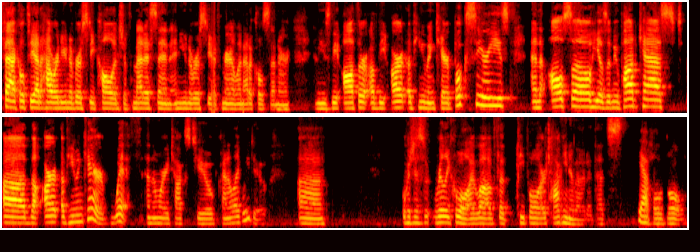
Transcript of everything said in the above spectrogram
faculty at Howard University College of Medicine and University of Maryland Medical Center. And he's the author of the Art of Human Care book series, and also he has a new podcast, uh, The Art of Human Care, with, and then where he talks to kind of like we do. Uh, which is really cool. I love that people are talking about it. That's the whole goal.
